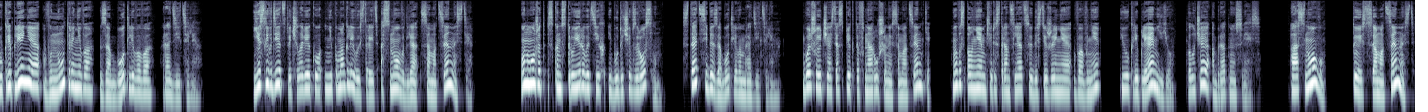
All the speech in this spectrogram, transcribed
Укрепление внутреннего заботливого родителя. Если в детстве человеку не помогли выстроить основы для самоценности, он может сконструировать их и, будучи взрослым, стать себе заботливым родителем. Большую часть аспектов нарушенной самооценки мы восполняем через трансляцию достижения вовне и укрепляем ее, получая обратную связь. А основу, то есть самоценность,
